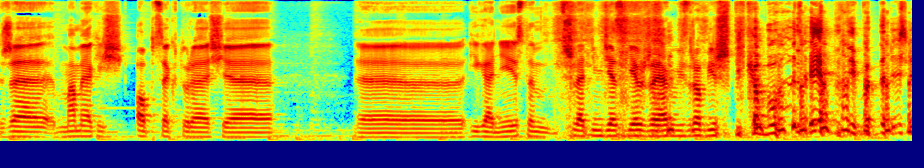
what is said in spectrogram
że mamy jakieś obce, które się... Eee, Iga, nie jestem trzyletnim dzieckiem, że jak mi zrobisz pikabu, to ja nie będę się...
